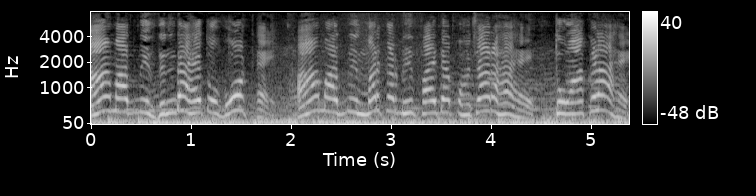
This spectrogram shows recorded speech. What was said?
आम आदमी ज़िंदा है तो वोट है। आम आदमी मरकर भी फ़ायदा पहुँचा रहा है तो आंकड़ा है।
